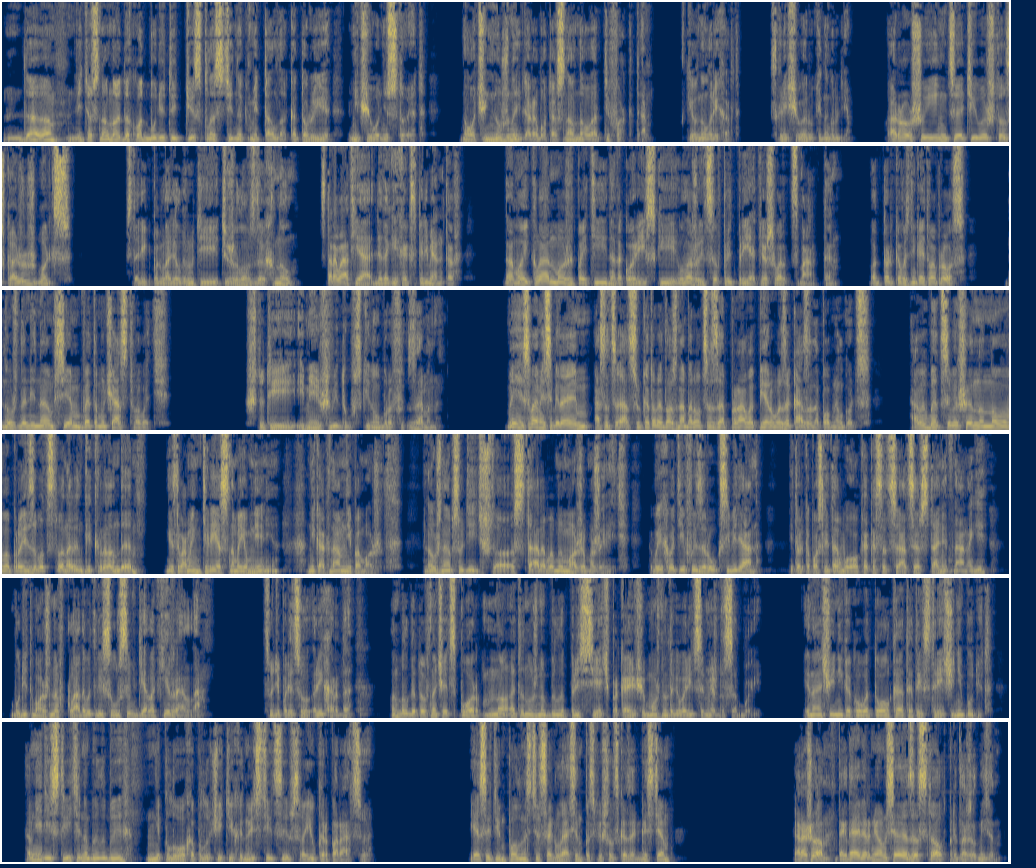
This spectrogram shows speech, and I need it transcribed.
Да, ведь основной доход будет идти с пластинок металла, которые ничего не стоят, но очень нужны для работы основного артефакта, — кивнул Рихард, скрещивая руки на груди. — Хорошая инициатива, что скажешь, Гольц? Старик погладил грудь и тяжело вздохнул. Староват я для таких экспериментов. Но мой клан может пойти на такой риск и вложиться в предприятие Шварцмаркта. Вот только возникает вопрос, нужно ли нам всем в этом участвовать? — Что ты имеешь в виду? — вскинул бровь Заман. — Мы с вами собираем ассоциацию, которая должна бороться за право первого заказа, — напомнил Гольц. А выбор совершенно нового производства на рынке Крыланда если вам интересно мое мнение, никак нам не поможет. Нужно обсудить, что старого мы можем оживить, выхватив из рук северян, и только после того, как ассоциация встанет на ноги, будет можно вкладывать ресурсы в дело Кирелла. Судя по лицу Рихарда, он был готов начать спор, но это нужно было пресечь, пока еще можно договориться между собой. Иначе никакого толка от этой встречи не будет а мне действительно было бы неплохо получить их инвестиции в свою корпорацию. «Я с этим полностью согласен», — поспешил сказать гостям. «Хорошо, тогда вернемся за стол», — предложил Мизин.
